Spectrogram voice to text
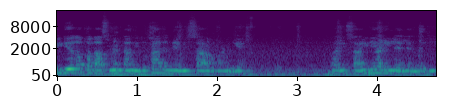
ਵੀਡੀਓ ਤਾਂ ਆਪਾਂ 10 ਮਿੰਟਾਂ ਦੀ ਦਿਖਾ ਦਿੰਦੇ ਆ ਵੀ ਸਾਗ ਬਣ ਗਿਆ। ਪਰ ਇਹ ਸਾਰੀ ਦਿਹਾੜੀ ਲੈ ਲੈਂਦਾ ਜੀ,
